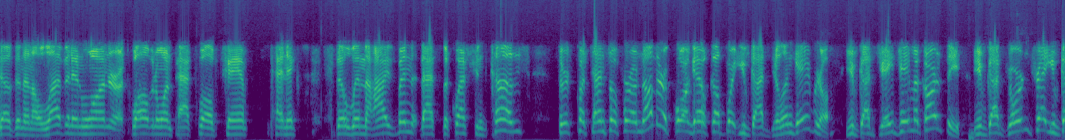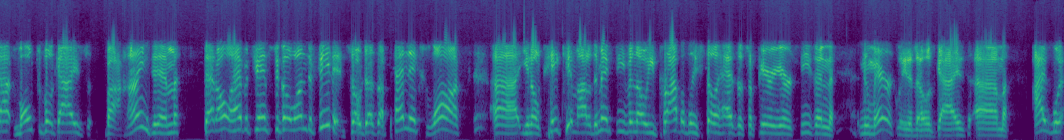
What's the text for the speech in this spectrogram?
doesn't an 11 and one or a 12 and one Pac-12 champ Penix still win the Heisman? That's the question because there's potential for another couple. You've got Dillon Gabriel, you've got J.J. McCarthy, you've got Jordan Travis, you've got multiple guys behind him that all have a chance to go undefeated. So does a Penix loss, uh, you know, take him out of the mix, even though he probably still has a superior season numerically to those guys? Um, I would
